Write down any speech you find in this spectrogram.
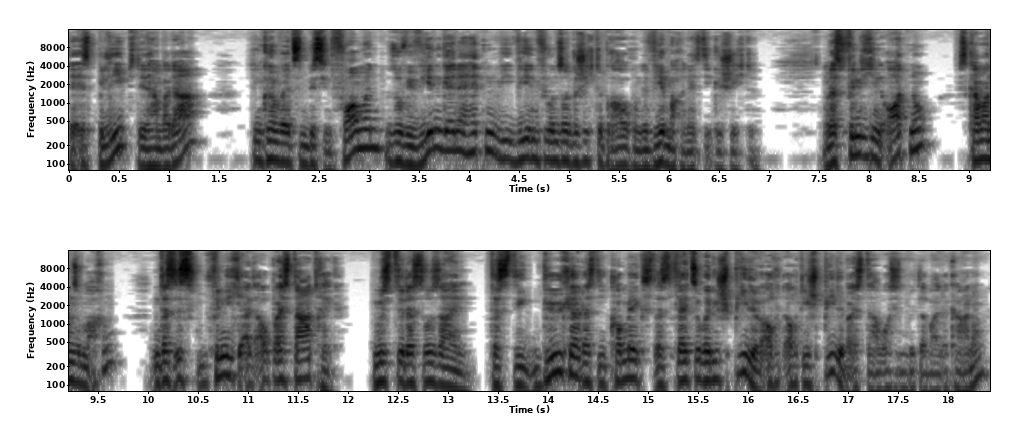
Der ist beliebt, den haben wir da. Den können wir jetzt ein bisschen formen, so wie wir ihn gerne hätten, wie wir ihn für unsere Geschichte brauchen. Denn wir machen jetzt die Geschichte. Und das finde ich in Ordnung. Das kann man so machen. Und das ist, finde ich, halt auch bei Star Trek. Müsste das so sein. Dass die Bücher, dass die Comics, dass vielleicht sogar die Spiele, auch, auch die Spiele bei Star Wars sind mittlerweile Kanon,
